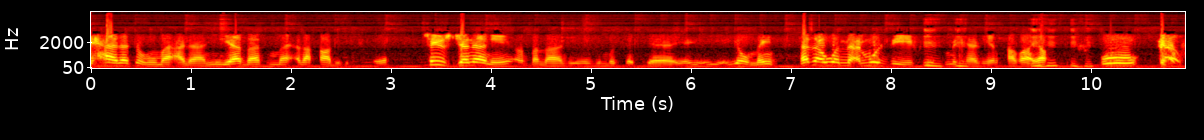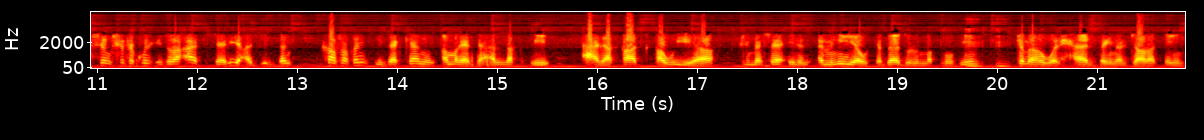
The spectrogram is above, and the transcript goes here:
إحالتهما على النيابه ثم على قاضي التحقيق سيسجنان ربما لمدة يومين. هذا هو المعمول به في مثل هذه القضايا. وستكون إجراءات سريعة جدا خاصة إذا كان الأمر يتعلق بعلاقات قوية في المسائل الأمنية وتبادل المطلوبين. كما هو الحال بين الجارتين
